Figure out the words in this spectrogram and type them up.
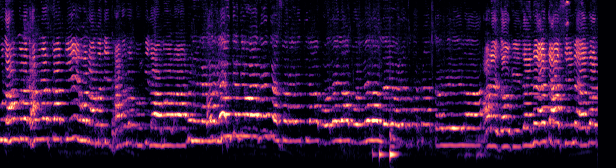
तुला आंघोळ घालण्यासाठी वनामध्ये धाडलं दुखीला आम्हाला. म्हणून काय लागलं होतं देवा गंगा स्वरावतीला बोलायला बोलणे लावलं एवढ्याच Ana zauki zana da sinaba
